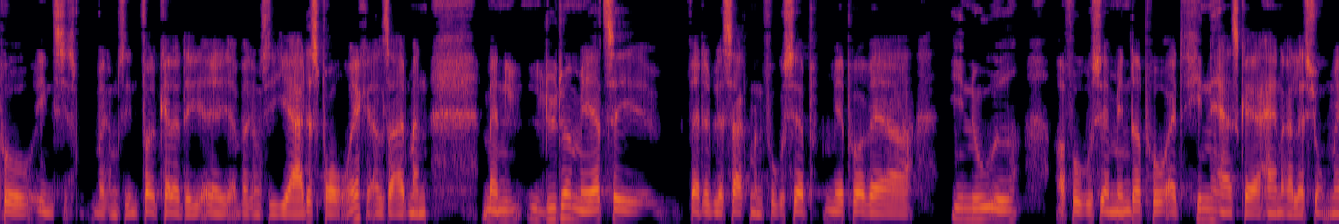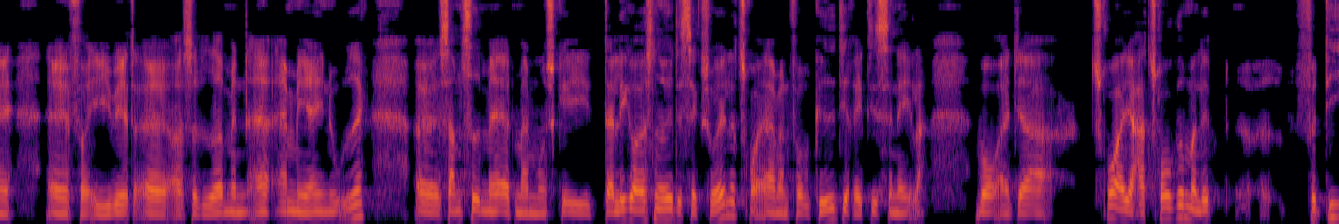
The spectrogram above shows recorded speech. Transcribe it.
på ens, hvad kan man sige, folk kalder det, øh, hvad kan man sige, hjertesprog, ikke? Altså at man, man lytter mere til, hvad der bliver sagt, man fokuserer mere på at være i nuet, og fokuserer mindre på, at hende her skal jeg have en relation med øh, for evigt, øh, og så videre, men er, er mere i nuet, ikke? Øh, samtidig med, at man måske, der ligger også noget i det seksuelle, tror jeg, at man får givet de rigtige signaler, hvor at jeg tror, jeg har trukket mig lidt, øh, fordi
